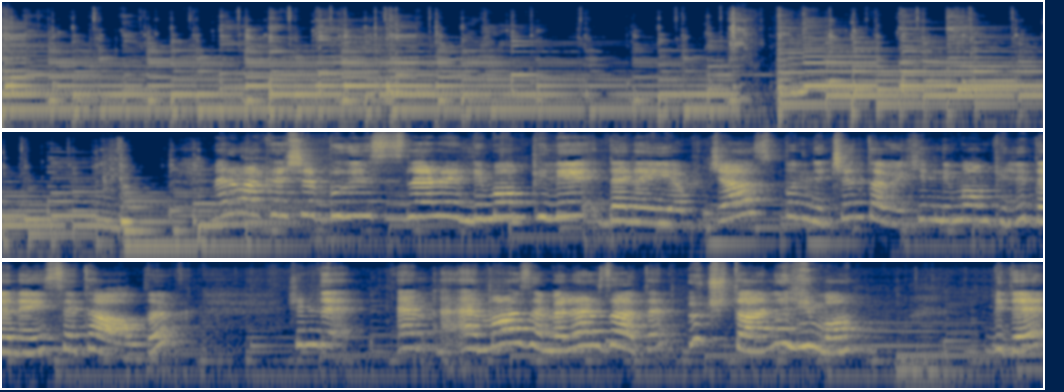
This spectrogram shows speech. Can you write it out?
Merhaba arkadaşlar bugün sizlerle limon pili deneyi yapacağız. Bunun için tabii ki limon pili deneyi seti aldık. Şimdi em- malzemeler zaten 3 tane limon. Bir de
